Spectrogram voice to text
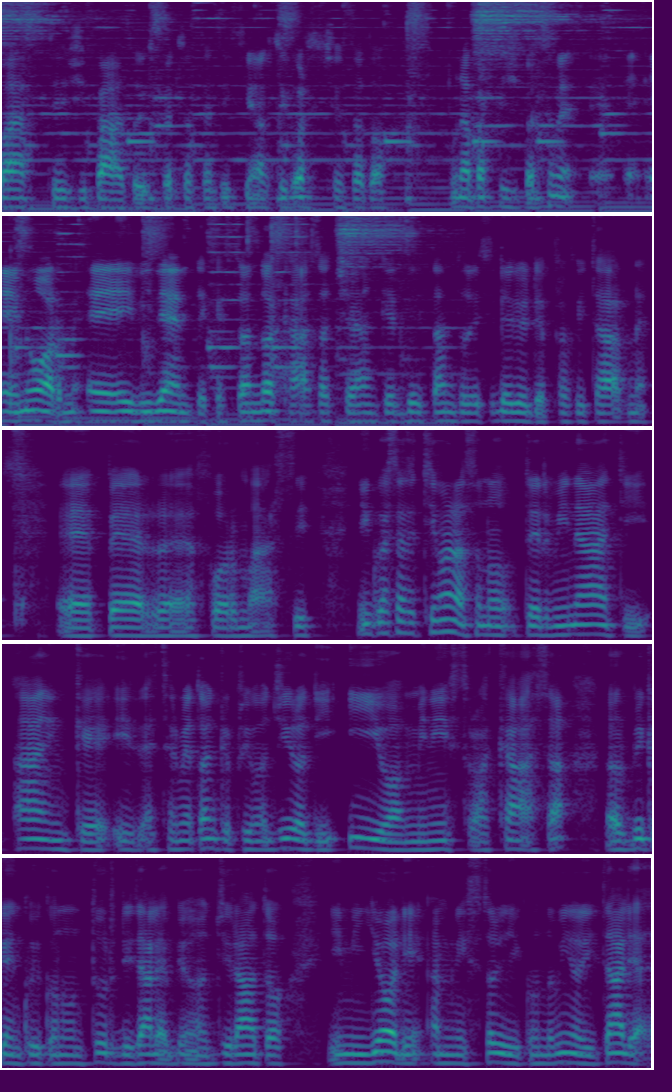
partecipato rispetto a tantissimi altri corsi, c'è stata una partecipazione enorme. È evidente che stando a casa c'è anche tanto desiderio di approfittarne eh, per formarsi. In questa settimana sono terminati anche il, è terminato anche il primo giro di Io amministro a casa, la rubrica in cui con un tour di d'Italia abbiamo girato i migliori amministratori di condominio d'Italia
